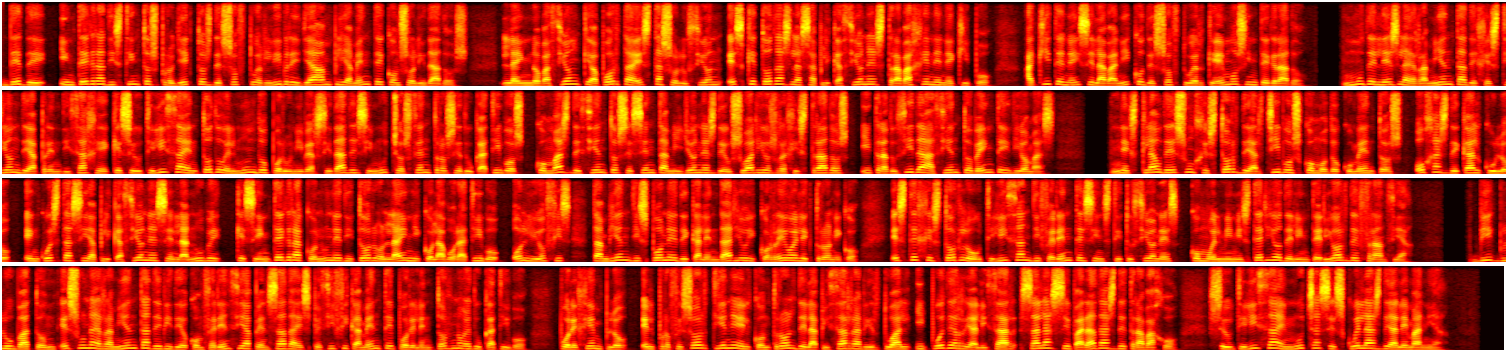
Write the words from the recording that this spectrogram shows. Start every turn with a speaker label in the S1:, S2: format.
S1: DD integra distintos proyectos de software libre ya ampliamente consolidados. La innovación que aporta esta solución es que todas las aplicaciones trabajen en equipo. Aquí tenéis el abanico de software que hemos integrado. Moodle es la herramienta de gestión de aprendizaje que se utiliza en todo el mundo por universidades y muchos centros educativos, con más de 160 millones de usuarios registrados y traducida a 120 idiomas. Nextcloud es un gestor de archivos como documentos, hojas de cálculo, encuestas y aplicaciones en la nube, que se integra con un editor online y colaborativo, OnlyOffice, también dispone de calendario y correo electrónico. Este gestor lo utilizan diferentes instituciones, como el Ministerio del Interior de Francia. Big Blue Button es una herramienta de videoconferencia pensada específicamente por el entorno educativo. Por ejemplo, el profesor tiene el control de la pizarra virtual y puede realizar salas separadas de trabajo. Se utiliza en muchas escuelas de Alemania.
